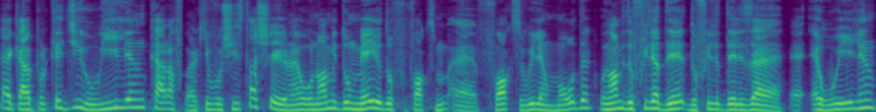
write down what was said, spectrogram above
É, cara, porque de William, cara, o arquivo X tá cheio, né? O nome do meio do Fox, é, Fox William Mulder. O nome do filho, de, do filho deles é, é, é William.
